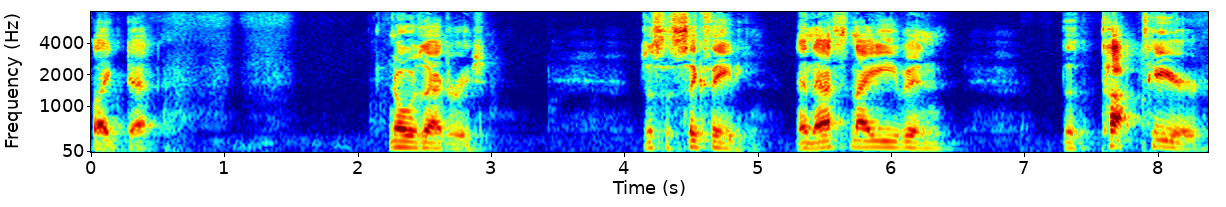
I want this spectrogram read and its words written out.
like that. No exaggeration. Just a 680. And that's not even the top tier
